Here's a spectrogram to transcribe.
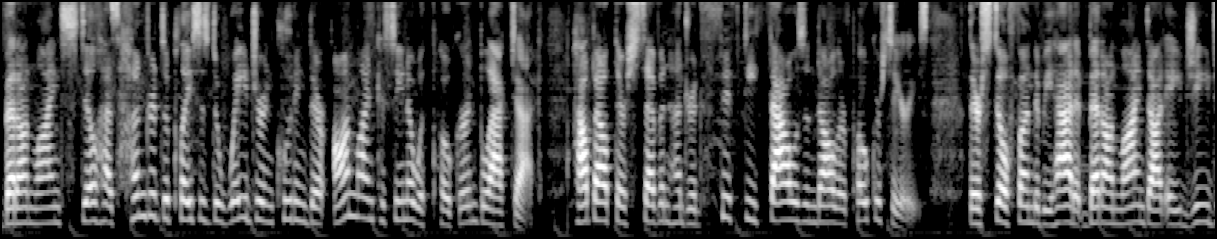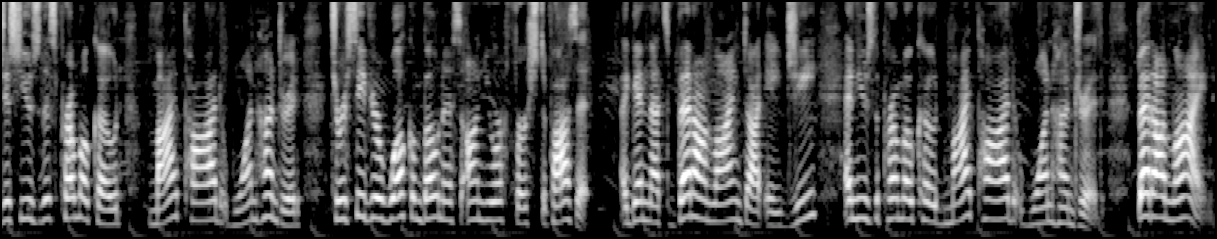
BetOnline still has hundreds of places to wager, including their online casino with poker and blackjack. How about their $750,000 poker series? There's still fun to be had at betonline.ag. Just use this promo code MyPod100 to receive your welcome bonus on your first deposit. Again, that's betonline.ag and use the promo code MyPod100. BetOnline,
